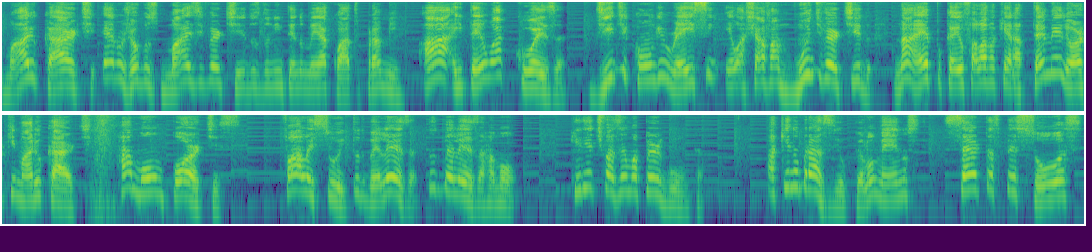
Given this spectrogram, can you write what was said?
Mario Kart eram os jogos mais divertidos do Nintendo 64 para mim. Ah, e tem uma coisa, Diddy Kong Racing eu achava muito divertido. Na época eu falava que era até melhor que Mario Kart. Ramon Portes. Fala Isui, tudo beleza? Tudo beleza Ramon. Queria te fazer uma pergunta. Aqui no Brasil, pelo menos, certas pessoas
